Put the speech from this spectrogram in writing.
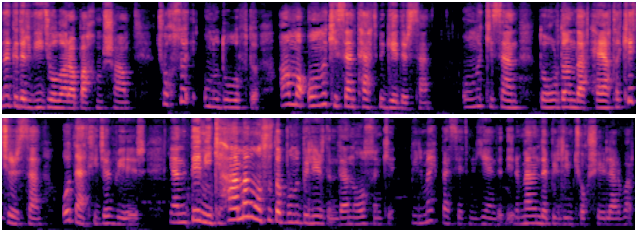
nə qədər videolara baxmışam. Çoxsu unudulubdur. Amma onu ki sən tətbiq edirsən, onu ki sən doğrudan da həyata keçirirsən, o nəticə verir. Yəni deməyin ki, hə mən onsuz da bunu bilirdim də, nə olsun ki? Bilmək bəs etmir. Yenə də deyirəm, mənim də bildiyim çox şeylər var.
